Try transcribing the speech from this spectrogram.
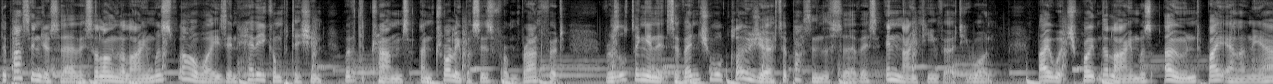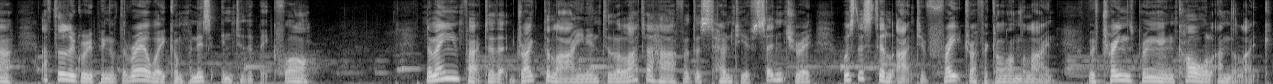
The passenger service along the line was always in heavy competition with the trams and trolleybuses from Bradford, resulting in its eventual closure to passenger service in 1931 by which point the line was owned by LNER after the grouping of the railway companies into the Big Four. The main factor that dragged the line into the latter half of the 20th century was the still active freight traffic along the line, with trains bringing coal and the like,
